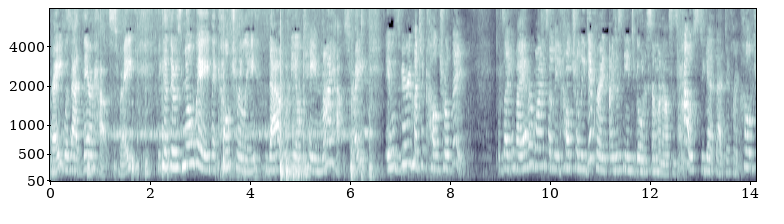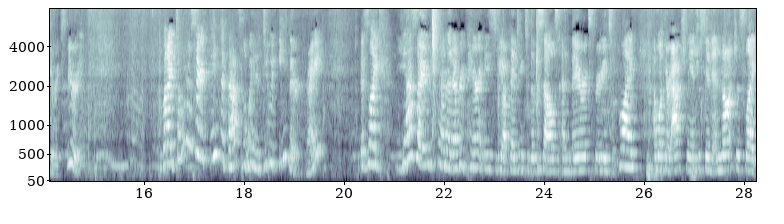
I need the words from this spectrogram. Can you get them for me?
right? Was at their house, right? Because there was no way that culturally that would be okay in my house, right? It was very much a cultural thing. It's like if I ever wanted something culturally different, I just need to go to someone else's house to get that different culture experience. But I don't necessarily think that that's the way to do it either? It's like yes, I understand that every parent needs to be authentic to themselves and their experience with life and what they're actually interested in, and not just like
